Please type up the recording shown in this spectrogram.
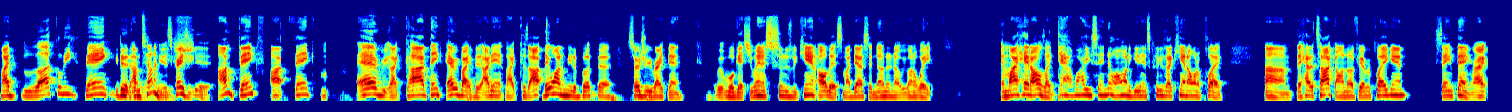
my luckily thank dude, I'm telling you, it's crazy. shit. I'm thank uh, thank every like God, thank everybody that I didn't like because they wanted me to book the surgery right then. We- We'll get you in as soon as we can. All this. My dad said, no, no, no, we want to wait. In my head, I was like, Dad, why are you saying no? I want to get in as quick as I can. I want to play. Um, they had a talk. I don't know if you ever play again. Same thing, right?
